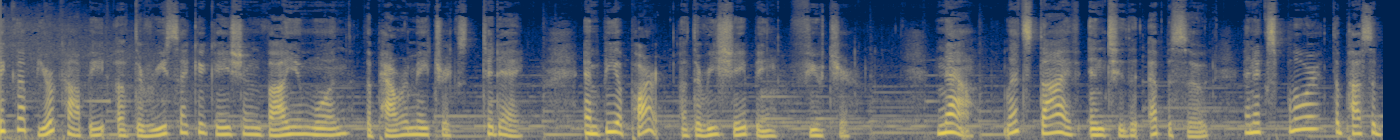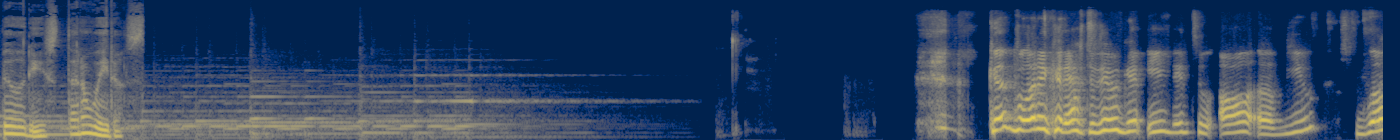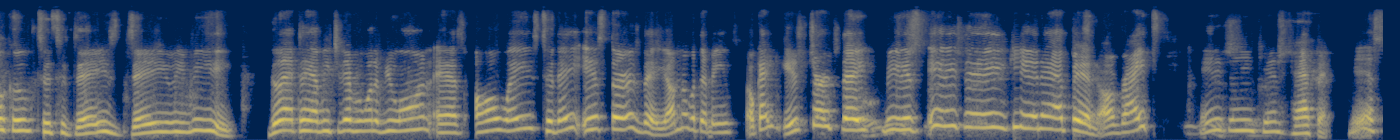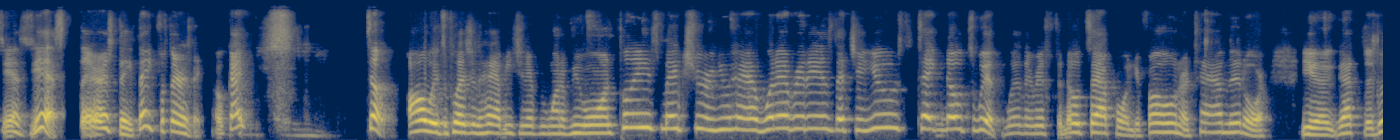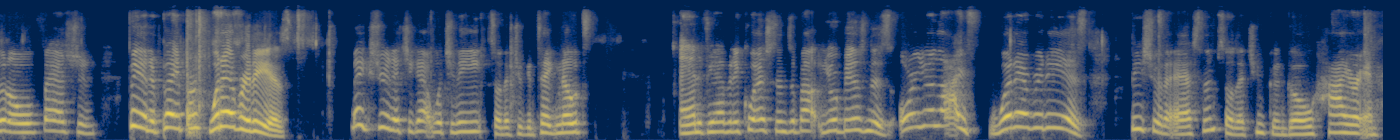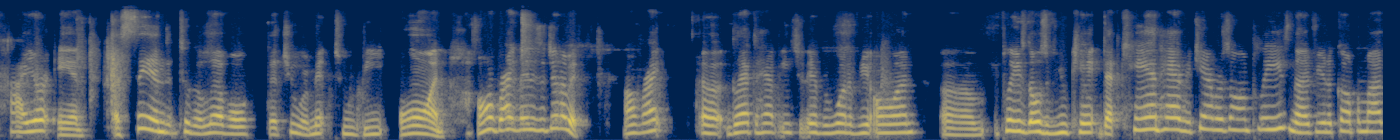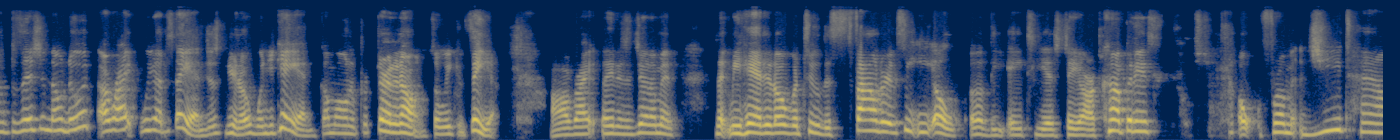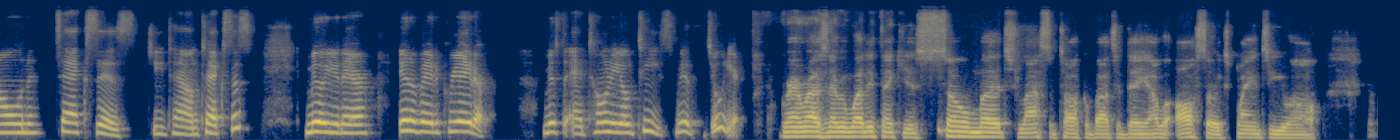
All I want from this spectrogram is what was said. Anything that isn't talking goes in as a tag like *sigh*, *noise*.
Pick up your copy of the Resegregation Volume 1 The Power Matrix today and be a part of the reshaping future. Now, let's dive into the episode and explore the possibilities that await us. Good morning, good afternoon, good evening to all of you. Welcome to today's daily meeting. Glad to have each and every one of you on. As always, today is Thursday. Y'all know what that means. Okay, it's church day. Oh, means anything can happen. All right, anything can happen. Yes, yes, yes. Thursday. Thankful Thursday. Okay. So, always a pleasure to have each and every one of you on. Please make sure you have whatever it is that you use to take notes with, whether it's the notes app on your phone or tablet, or you got the good old fashioned pen and paper, whatever it is. Make sure that you got what you need so that you can take notes. And if you have any questions about your business or your life, whatever it is, be sure to ask them so that you can go higher and higher and ascend to the level that you were meant to be on. All right, ladies and gentlemen. All right. Uh, glad to have each and every one of you on. Um, please, those of you can't that can have your cameras on, please. Now, if you're in a compromising position, don't do it. All right, we understand. Just you know, when you can, come on and turn it on so we can see you. All right, ladies and gentlemen, let me hand it over to the founder and CEO of the ATSJR companies. Oh, from G Town, Texas. G Town, Texas. Millionaire, innovator, creator, Mr. Antonio T. Smith Jr. Grand Rising, everybody. Thank you so much. Lots to talk about today. I will also explain to you all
